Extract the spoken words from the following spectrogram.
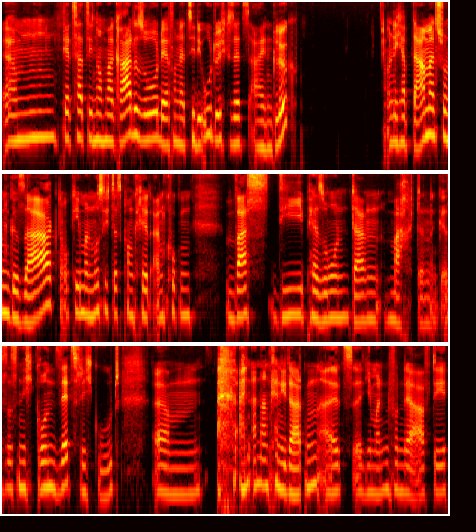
ähm, jetzt hat sich nochmal gerade so der von der CDU durchgesetzt, ein Glück. Und ich habe damals schon gesagt, okay, man muss sich das konkret angucken, was die Person dann macht. Denn es ist nicht grundsätzlich gut, ähm, einen anderen Kandidaten als äh, jemanden von der AfD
